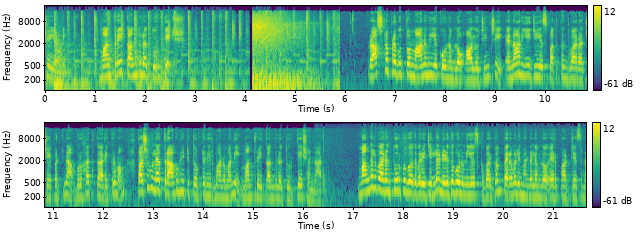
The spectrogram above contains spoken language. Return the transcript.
చేయండి. మంత్రి కందుల దుర్గేష్. రాష్ట్ర ప్రభుత్వం మానవీయ కోణంలో ఆలోచించి ఎన్ఆర్ఈజీఎస్ పథకం ద్వారా చేపట్టిన బృహత్ కార్యక్రమం పశువుల త్రాగునీటి తొట్ట నిర్మాణమని మంత్రి కందుల దుర్గేష్ అన్నారు. మంగళవారం తూర్పుగోదావరి జిల్లా నిడదవోలు నియోజకవర్గం పెరవలి మండలంలో ఏర్పాటు చేసిన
